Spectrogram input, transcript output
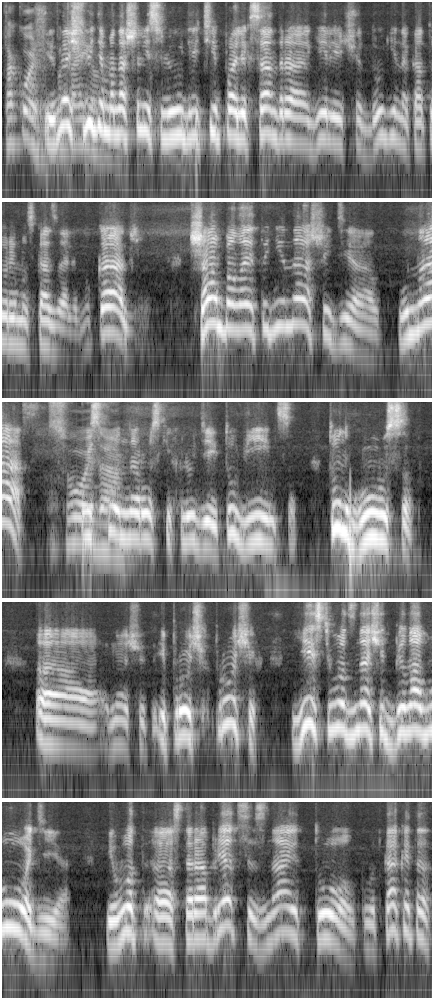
Такой же и, значит, видимо, нашлись люди типа Александра Гелевича Дугина, которые ему сказали, ну как же, Шамбала это не наш идеал. У нас, Свой, исконно да. русских людей, тувинцев, тунгусов, а, значит, и прочих-прочих, есть вот, значит, беловодье. И вот а, старообрядцы знают толк. Вот как это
